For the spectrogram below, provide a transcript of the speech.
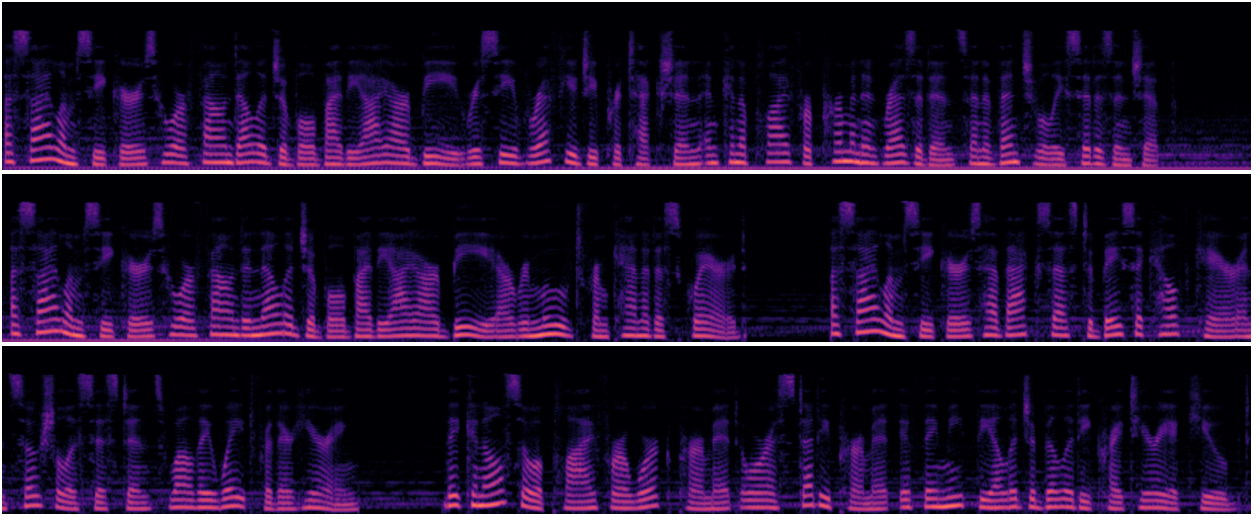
Asylum seekers who are found eligible by the IRB receive refugee protection and can apply for permanent residence and eventually citizenship. Asylum seekers who are found ineligible by the IRB are removed from Canada squared. Asylum seekers have access to basic healthcare and social assistance while they wait for their hearing. They can also apply for a work permit or a study permit if they meet the eligibility criteria cubed.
